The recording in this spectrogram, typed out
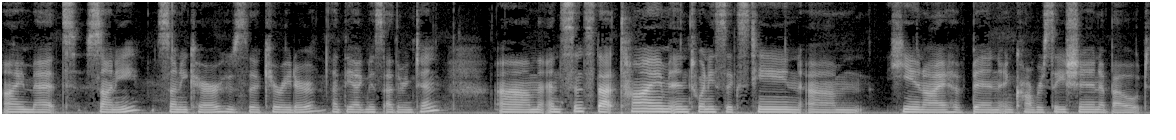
I met Sunny, Sunny Kerr, who's the curator at the Agnes Etherington. Um, and since that time in 2016, um, he and I have been in conversation about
